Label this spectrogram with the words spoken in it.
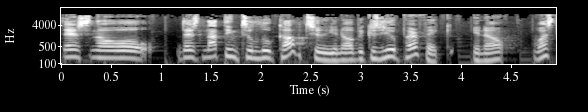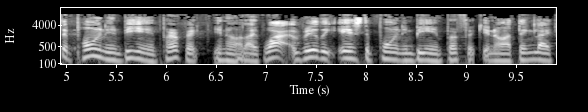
there's no, there's nothing to look up to, you know, because you're perfect, you know. What's the point in being perfect? You know, like what really is the point in being perfect? You know, I think like,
